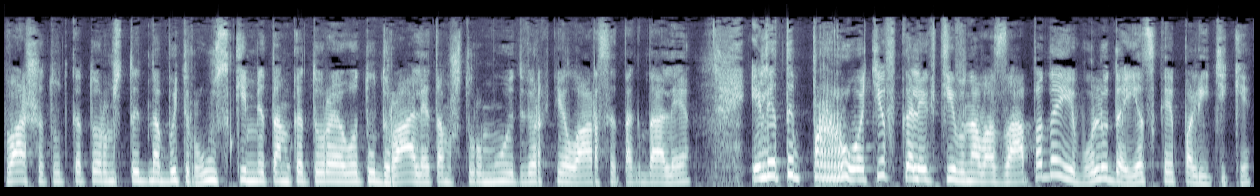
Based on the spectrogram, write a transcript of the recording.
ваши тут, которым стыдно быть русскими, там, которые вот удрали, там штурмуют Верхний Ларс и так далее. Или ты против коллективного Запада и его людоедской политики.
